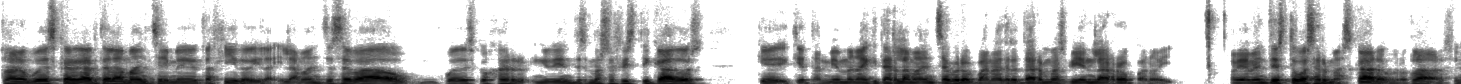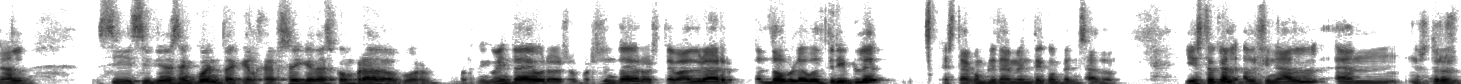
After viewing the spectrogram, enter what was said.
claro, puedes cargarte la mancha y medio tejido y la, mancha se va, o puedes coger ingredientes más sofisticados que, que, también van a quitar la mancha, pero van a tratar más bien la ropa, ¿no? Y obviamente esto va a ser más caro, pero claro, al final si, tienes en cuenta que el jersey que te has comprado por, 50 euros o por 60 euros te va a durar el doble o el triple, está completamente compensado. Y esto que al, final em, nosotros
